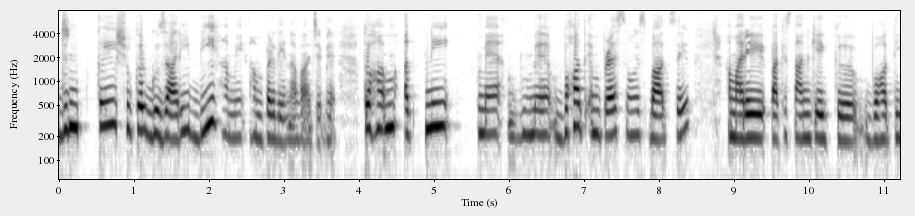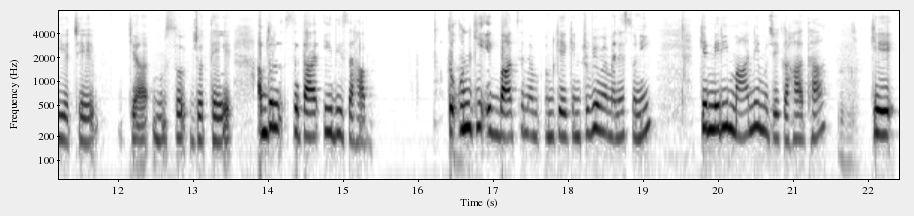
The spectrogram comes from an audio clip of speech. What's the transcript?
जिनकी शुक्रगुजारी भी हमें हम पर देना वाजिब है। तो हम अपनी मैं मैं बहुत इम्प्रेस हूँ इस बात से। हमारे पाकिस्तान के एक बहुत ही अच्छे क्या जो थे, अब्दुल सतार ईदी साहब। तो उनकी एक बात से मैं, उनके एक इंटरव्यू में मैंने सुनी कि मेरी माँ ने मुझे कहा था कि,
